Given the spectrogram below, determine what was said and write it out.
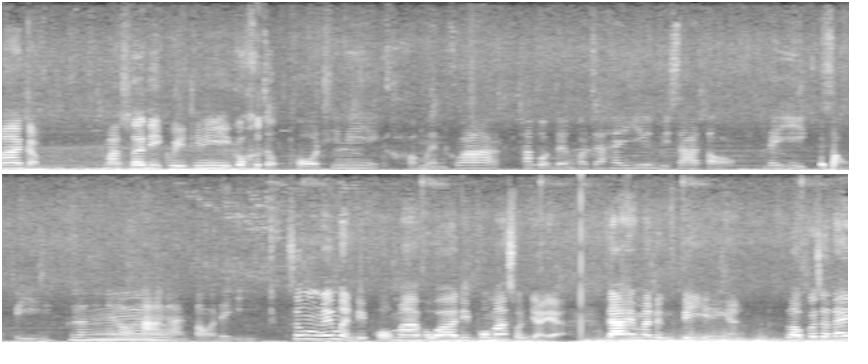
มากับมาสเตอร์ดีกรีที่นี่ก็คือจบโทที่นี่เขาเหมือนกับว่าถ้ากดเดิมเขาจะให้ยื่นวีซ่าต่อได้อีก 2 ปีเพื่อให้เราหางานต่อได้อีก ซึ่งมันไม่เหมือนดิโพมาเพราะว่าดิโพมาส่วนใหญ่อะได้มา 1 ปีอย่างเงี้ยเราก็จะได้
